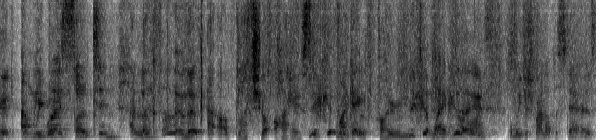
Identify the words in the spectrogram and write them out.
was so good, but And we we were both soaked. And look, the foam. look at our bloodshot eyes. Look at We're my- getting foam. look at my clothes. eyes. And we just ran up the stairs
